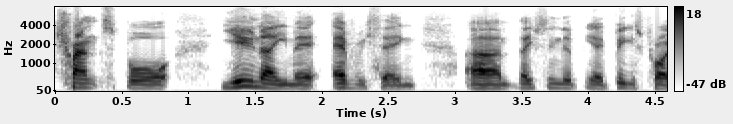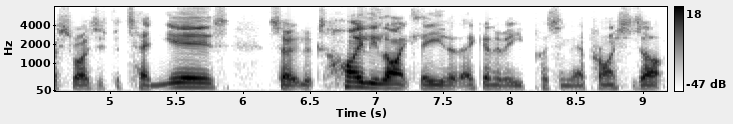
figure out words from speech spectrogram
transport, you name it, everything. Um, they've seen the you know biggest price rises for ten years, so it looks highly likely that they're going to be putting their prices up.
